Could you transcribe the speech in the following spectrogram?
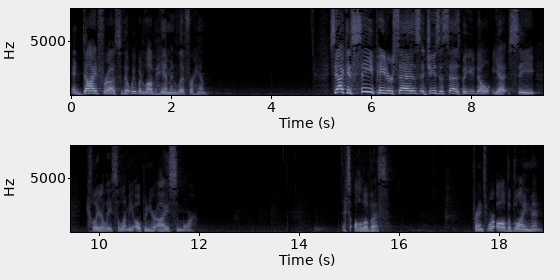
and died for us so that we would love him and live for him. See, I can see, Peter says, uh, Jesus says, but you don't yet see clearly. So let me open your eyes some more. That's all of us. Friends, we're all the blind men.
